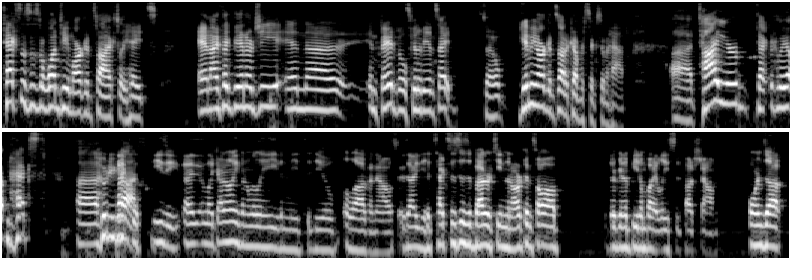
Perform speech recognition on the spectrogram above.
Texas is the one team Arkansas actually hates, and I think the energy in uh, in Fayetteville is going to be insane. So give me Arkansas to cover six and a half. Uh, Ty, you're technically up next. Uh, who do you Texas, got? Easy. I, like I don't even really even need to do a lot of analysis. I, Texas is a better team than Arkansas. They're going to beat them by at least a touchdown. Horns up.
